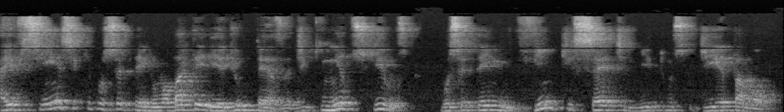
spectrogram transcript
A eficiência que você tem numa bateria de um Tesla de 500 quilos, você tem 27 litros de etanol.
